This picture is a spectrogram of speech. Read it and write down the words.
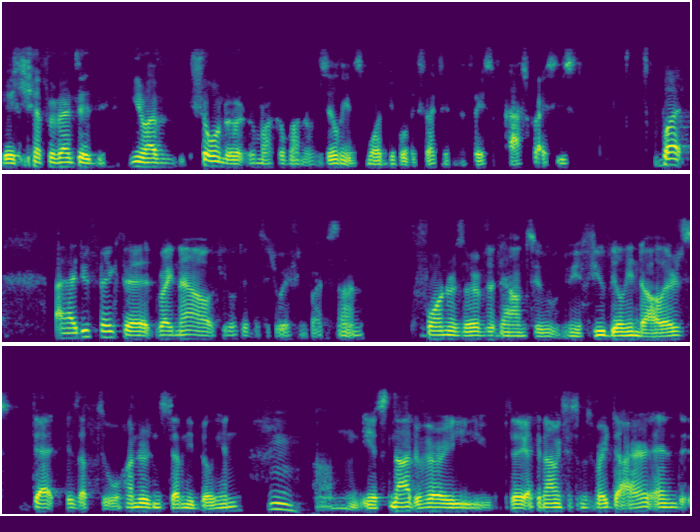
which have prevented you know have shown a remarkable amount of resilience more than people have expected in the face of past crises. But I do think that right now, if you look at the situation in Pakistan, the foreign reserves are down to maybe a few billion dollars. Debt is up to 170 billion. Mm. Um, it's not a very the economic system is very dire, and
